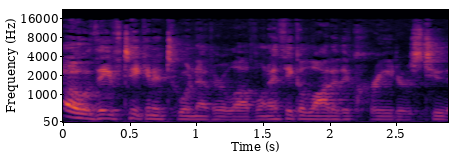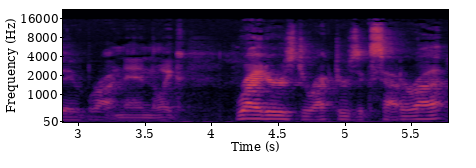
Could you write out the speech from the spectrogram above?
Oh, they've taken it to another level, and I think a lot of the creators too they've brought in, like writers, directors, etc.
